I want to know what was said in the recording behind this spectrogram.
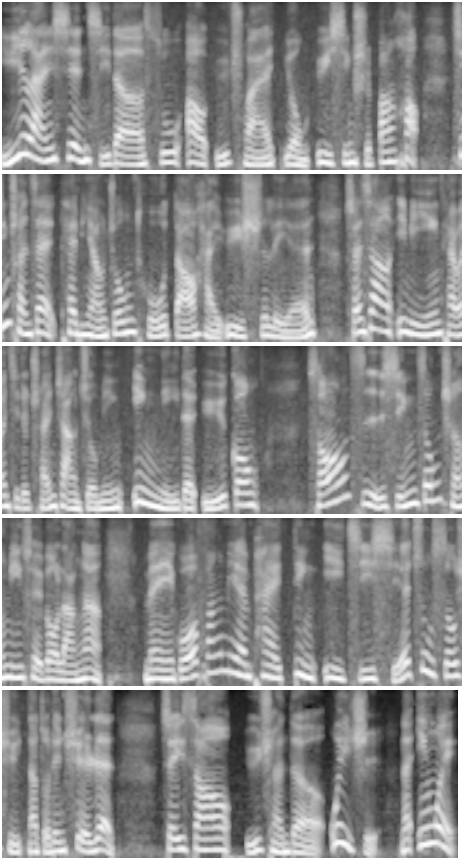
宜兰县籍的苏澳渔船“永裕兴十八号”经船在太平洋中途岛海域失联，船上一名台湾籍的船长，九名印尼的渔工，从此行踪成谜。崔波郎啊，美国方面派定翼机协助搜寻。那昨天确认这一艘渔船的位置，那因为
